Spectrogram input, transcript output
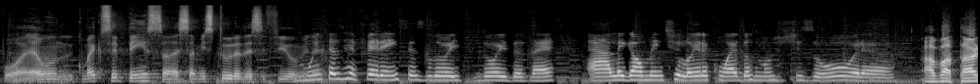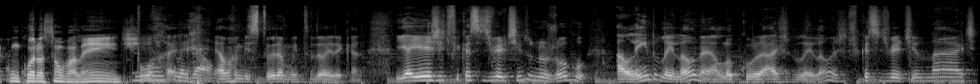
Pô, é um. Como é que você pensa essa mistura desse filme? né? Muitas referências doi- doidas, né? A Legalmente Loira com Edward Mãos de Tesoura. Avatar com coração valente. Porra, é- legal. é uma mistura muito doida, cara. E aí a gente fica se divertindo no jogo, além do leilão, né? A loucuragem do leilão, a gente fica se divertindo na arte.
